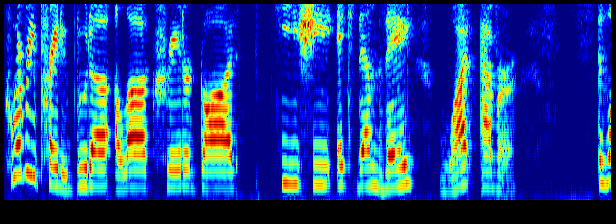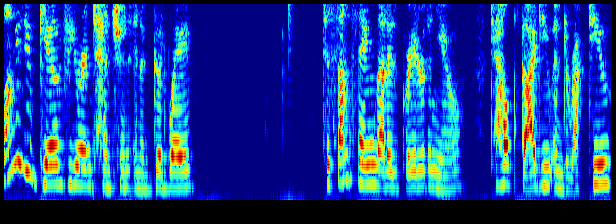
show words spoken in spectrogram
whoever you pray to, Buddha, Allah, Creator, God, he, she, it, them, they, whatever. As long as you give your intention in a good way, to something that is greater than you to help guide you and direct you,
